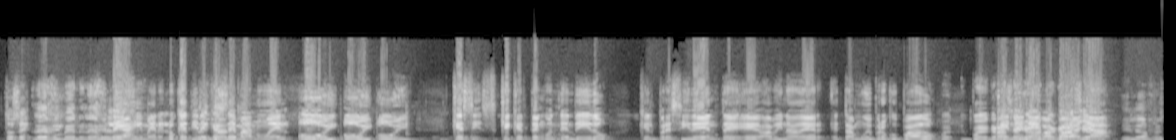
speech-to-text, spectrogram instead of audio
Entonces, Lea Jiménez, Lea Jiménez, Lea. Jiménez. Lo que tiene que hacer. Manuel hoy, hoy, hoy, que, sí, que, que tengo entendido que el presidente eh, Abinader está muy preocupado. Pues, pues gracias, que Jonathan, para gracias. allá. Y le Gracias,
